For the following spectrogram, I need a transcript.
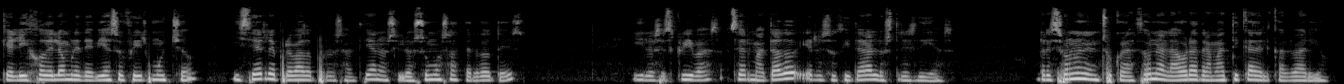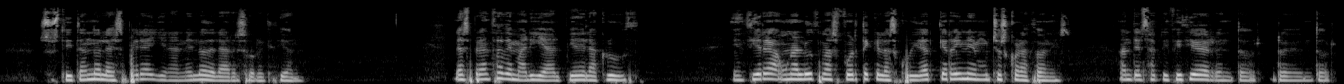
que el Hijo del Hombre debía sufrir mucho y ser reprobado por los ancianos y los sumos sacerdotes, y los escribas, ser matado y resucitar a los tres días. Resuenan en su corazón a la hora dramática del Calvario, suscitando la espera y el anhelo de la resurrección. La esperanza de María al pie de la cruz encierra una luz más fuerte que la oscuridad que reina en muchos corazones ante el sacrificio de redentor. redentor.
